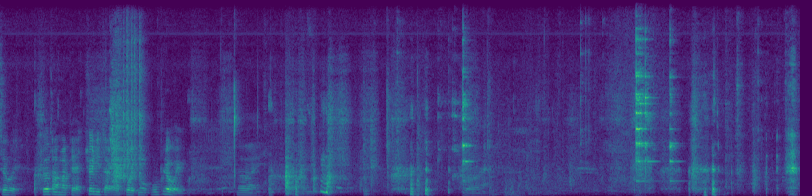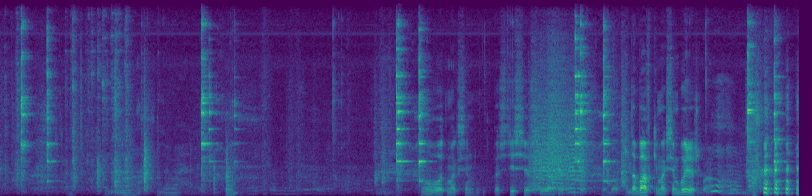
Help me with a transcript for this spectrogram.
Поцелуй. Что там опять? Что не так опять? Ну, уплевай. Давай. Давай. Давай. Давай. Ну вот, Максим, почти все съел. Добавки, Максим, будешь?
